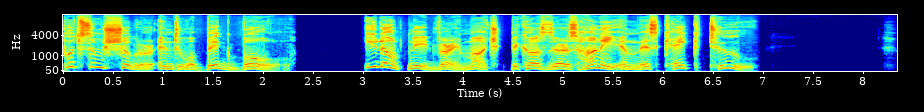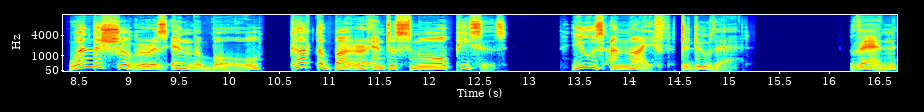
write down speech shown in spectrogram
put some sugar into a big bowl. You don't need very much because there's honey in this cake too. When the sugar is in the bowl, cut the butter into small pieces. Use a knife to do that. Then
